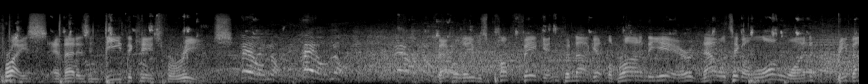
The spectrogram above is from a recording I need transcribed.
Price, and that is indeed the case for Reeves. Hell no. Hell no. Hell no. Beverly was pump faking, could not get LeBron in the air. Now we'll take a long one. Rebound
